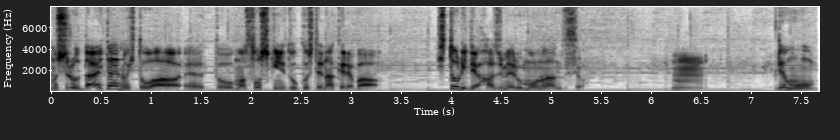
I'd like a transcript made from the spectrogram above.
むしろ大体の人は、えーとまあ、組織に属してなければ一人で始めるものなんですよ。うん、でも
